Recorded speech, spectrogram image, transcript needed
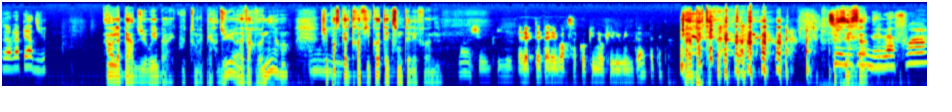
on l'a perdu. Ah, on l'a perdu. Oui, bah écoute, on l'a perdu. Elle va revenir. hein. Je sais pas ce qu'elle traficote avec son téléphone. Non, j'ai oublié. Elle est peut-être allée voir sa copine Ophélie Winter, peut-être. Ah, peut-être. C'est ça. la foi.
